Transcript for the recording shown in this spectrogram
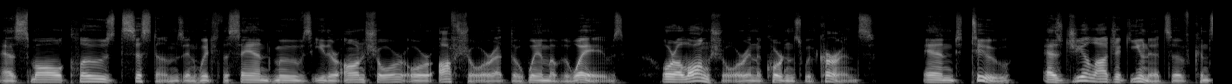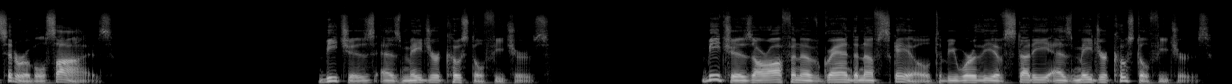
as small closed systems in which the sand moves either onshore or offshore at the whim of the waves, or alongshore in accordance with currents. And two, as geologic units of considerable size. Beaches as major coastal features. Beaches are often of grand enough scale to be worthy of study as major coastal features.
